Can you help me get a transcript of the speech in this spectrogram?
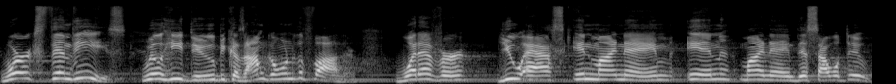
works than these will he do because I'm going to the Father. Whatever you ask in my name, in my name, this I will do,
